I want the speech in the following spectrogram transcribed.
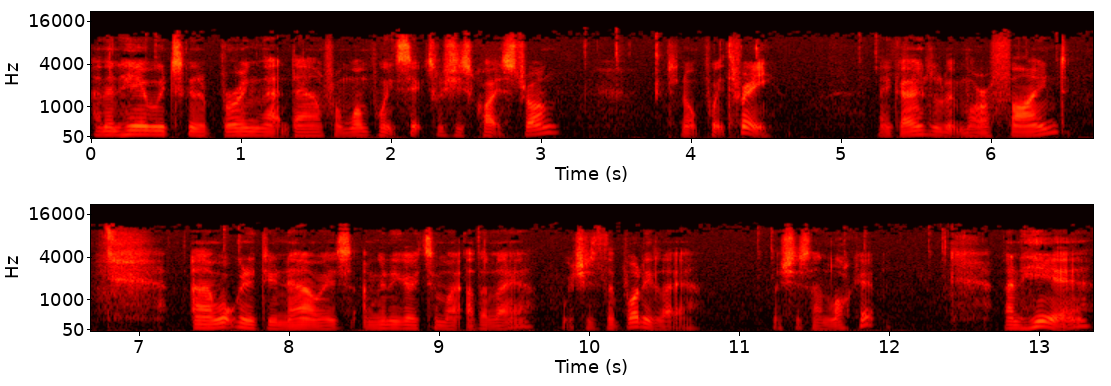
and then here we're just going to bring that down from 1.6, which is quite strong, to 0.3. There you go, a little bit more refined. Uh, what we're going to do now is I'm going to go to my other layer, which is the body layer. Let's just unlock it. And here,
